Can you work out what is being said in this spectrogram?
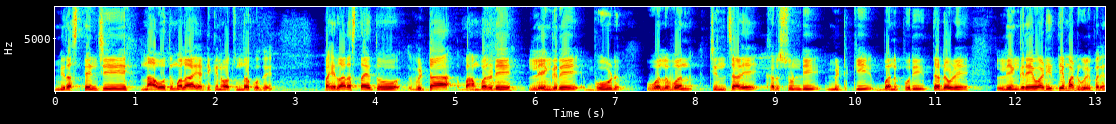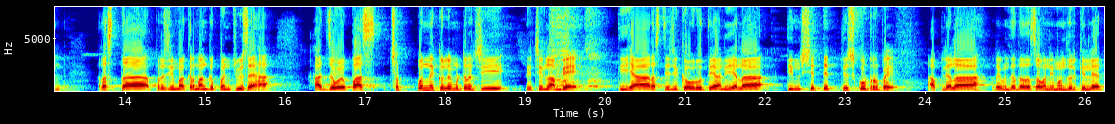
मी रस्त्यांची नावं तुम्हाला या ठिकाणी वाचून दाखवतोय. पहिला रस्ता आहे तो विटा भांबर्डे लेंगरे भूड वलवण चिंचाळे खरसुंडी मिटकी बनपुरी तडवळे लेंगरेवाडी ते माडगुळीपर्यंत. रस्ता प्रजिमा क्रमांक पंचवीस आहे हा. हा जवळपास छप्पन्न किलोमीटरची त्याची लांबी आहे. ती ह्या रस्त्याची कवर होते आणि ह्याला तीनशे तेहतीस कोटी रुपये आपल्याला रवींद्रदादा चव्हाणने मंजूर केले आहेत.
